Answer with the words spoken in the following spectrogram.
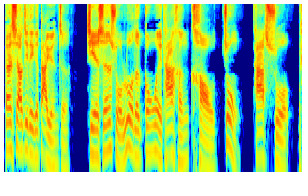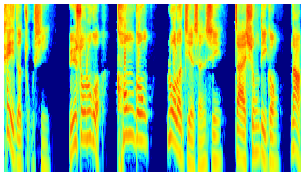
但是要记得一个大原则，解神所落的宫位，它很考重他所配的主星。比如说，如果空宫落了解神星在兄弟宫，那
